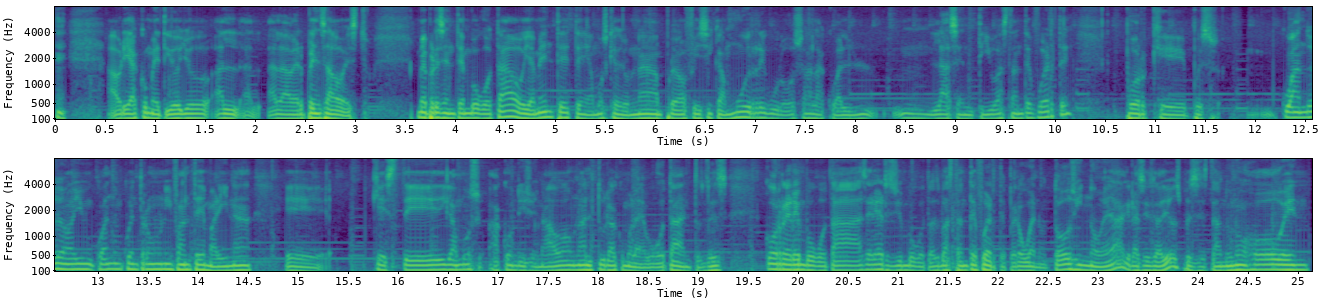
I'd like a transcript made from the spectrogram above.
habría cometido yo al, al, haber pensado esto. Me presenté en Bogotá, obviamente, teníamos que hacer una prueba física muy rigurosa, la cual mm, la sentí bastante fuerte, porque pues cuando, hay un, cuando encuentran un infante de marina eh, que esté, digamos, acondicionado a una altura como la de Bogotá. Entonces, correr en Bogotá, hacer ejercicio en Bogotá es bastante fuerte, pero bueno, todo sin novedad, gracias a Dios, pues estando uno joven,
